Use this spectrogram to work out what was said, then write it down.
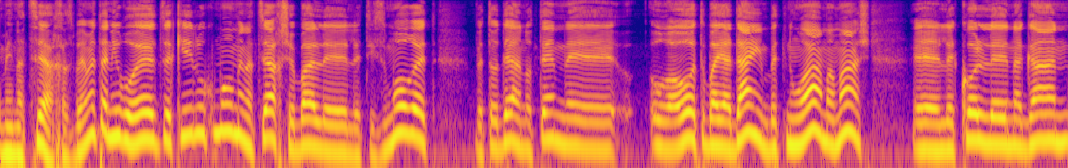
מנצח. אז באמת אני רואה את זה כאילו כמו מנצח שבא לתזמורת, ואתה יודע, נותן אה, הוראות בידיים, בתנועה ממש, אה, לכל אה, נגן,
